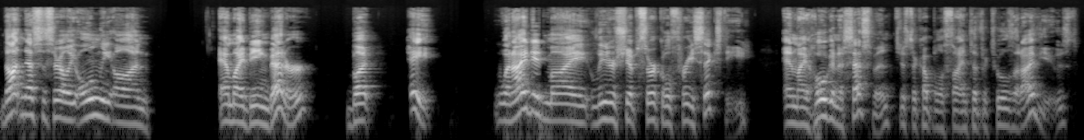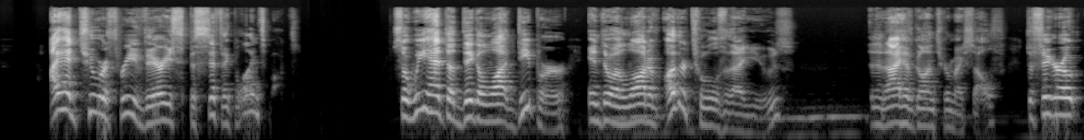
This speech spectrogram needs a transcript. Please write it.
Not necessarily only on am I being better, but hey, when I did my leadership circle 360, and my Hogan assessment, just a couple of scientific tools that I've used, I had two or three very specific blind spots. So we had to dig a lot deeper into a lot of other tools that I use that I have gone through myself to figure out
